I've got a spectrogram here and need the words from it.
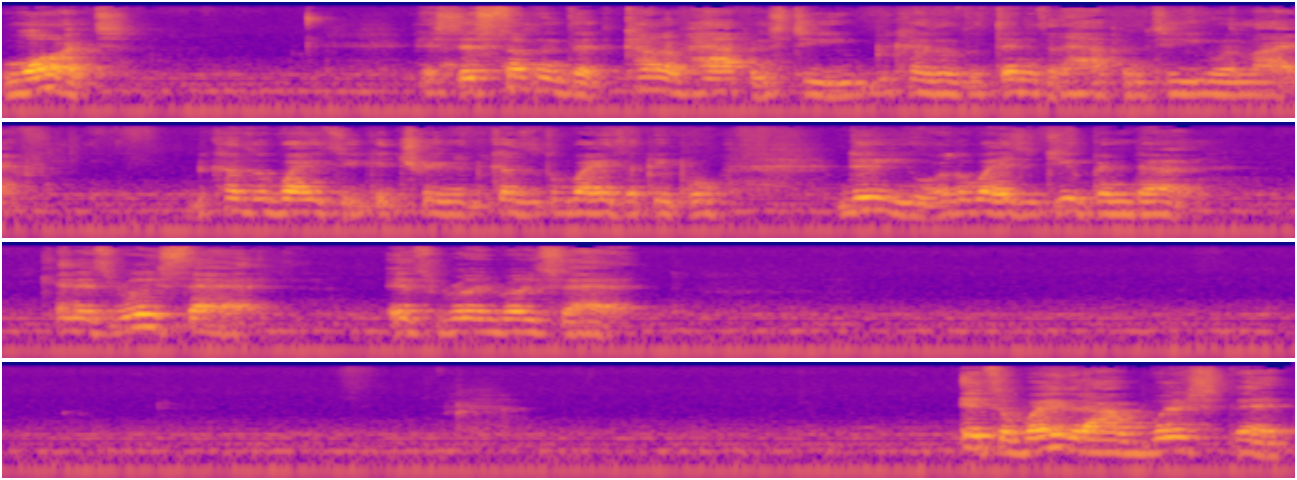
want. It's just something that kind of happens to you because of the things that happen to you in life, because of the ways you get treated, because of the ways that people do you or the ways that you've been done. And it's really sad. It's really, really sad. It's a way that I wish that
